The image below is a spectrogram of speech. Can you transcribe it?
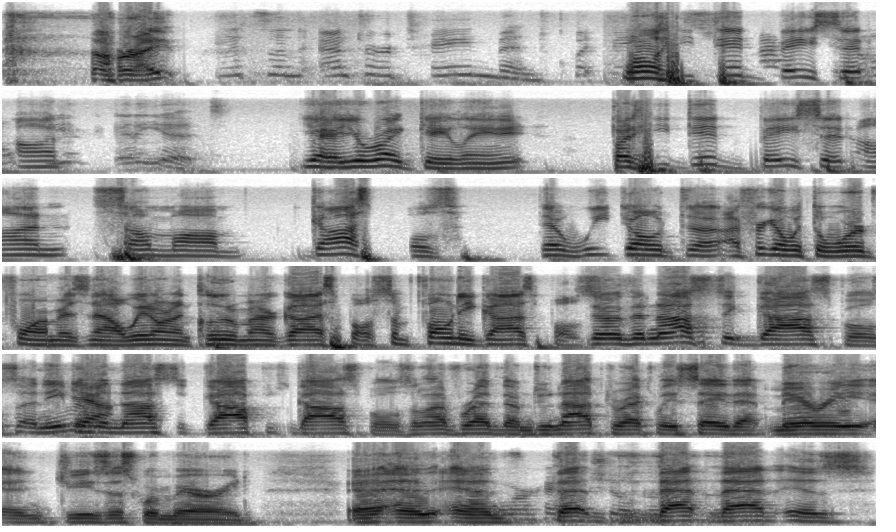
All right. It's an entertainment. Quit being Well, he did base it Don't on- be an idiot. Yeah, you're right, Gaylene. But he did base it on some um, gospels that we don't. Uh, I forget what the word for them is now. We don't include them in our gospel. Some phony gospels. They're the Gnostic Gospels, and even Yeah. the Gnostic go- Gospels, and I've read them, do not directly say that Mary and Jesus were married, and and, Or had that that that is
